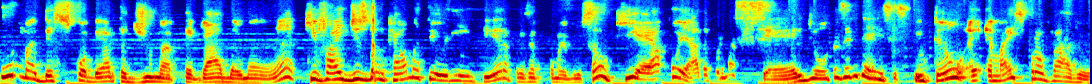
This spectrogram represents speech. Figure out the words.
uma descoberta de uma pegada, uma que vai desbancar uma teoria inteira, por exemplo, como a evolução, que é apoiada por uma série de outras evidências. Então, é, é mais provável,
